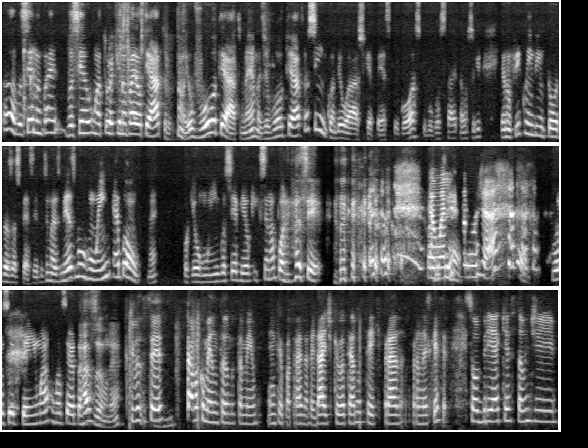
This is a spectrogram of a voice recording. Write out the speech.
ah, você não vai, você é um ator que não vai ao teatro. Não, eu vou ao teatro, né? Mas eu vou ao teatro assim, quando eu acho que é peça que eu gosto, que eu vou gostar e tal, não sei o que. Eu não fico indo em todas as peças. Assim, mas mesmo ruim é bom, né? Porque o ruim você vê o que, que você não pode fazer. É uma lição já. É, você tem uma, uma, certa razão, né? Que você estava uhum. comentando também um tempo atrás, na verdade, que eu até anotei aqui para não esquecer, sobre a questão de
